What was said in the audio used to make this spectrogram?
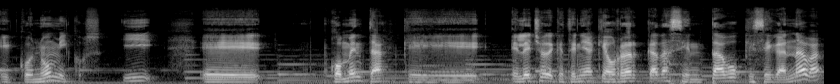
económicos. Y eh, comenta que el hecho de que tenía que ahorrar cada centavo que se ganaba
